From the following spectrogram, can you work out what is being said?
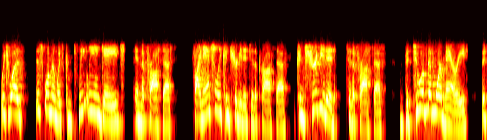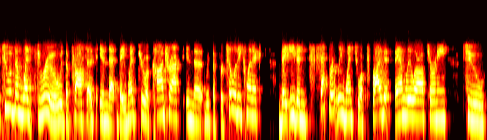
which was this woman was completely engaged in the process, financially contributed to the process, contributed to the process. The two of them were married. The two of them went through the process in that they went through a contract in the with the fertility clinic. They even separately went to a private family law attorney to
